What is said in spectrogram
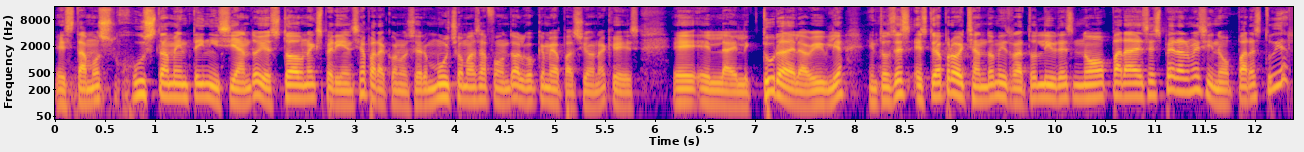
Estamos justamente iniciando y es toda una experiencia para conocer mucho más a fondo algo que me apasiona, que es eh, la lectura de la Biblia. Entonces estoy aprovechando mis ratos libres no para desesperarme, sino para estudiar.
